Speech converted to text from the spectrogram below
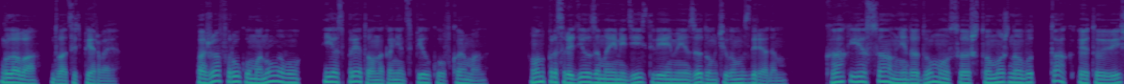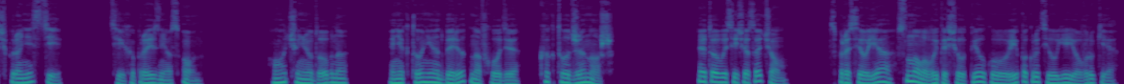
Глава 21. Пожав руку Манулову, я спрятал, наконец, пилку в карман. Он проследил за моими действиями задумчивым взглядом. «Как я сам не додумался, что можно вот так эту вещь пронести?» – тихо произнес он. «Очень удобно, и никто не отберет на входе, как тот же нож». «Это вы сейчас о чем?» – спросил я, снова вытащил пилку и покрутил ее в руке.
